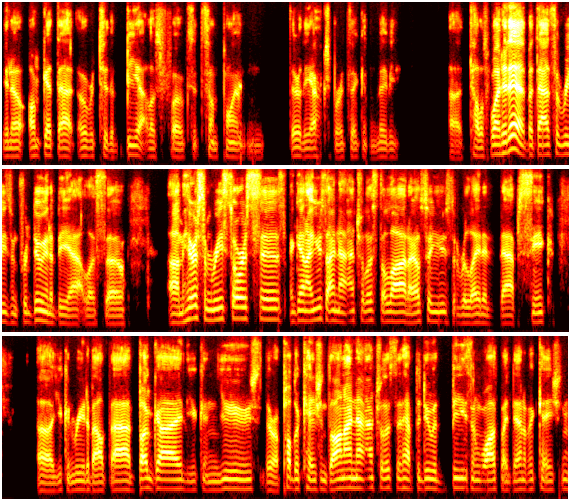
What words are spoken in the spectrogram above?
you know, I'll get that over to the Bee Atlas folks at some point and they're the experts. They can maybe uh, tell us what it is, but that's the reason for doing a bee atlas. So um, here are some resources. Again, I use iNaturalist a lot. I also use the related app Seek. Uh, you can read about that. Bug guide you can use. There are publications on iNaturalist that have to do with bees and wasp identification.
